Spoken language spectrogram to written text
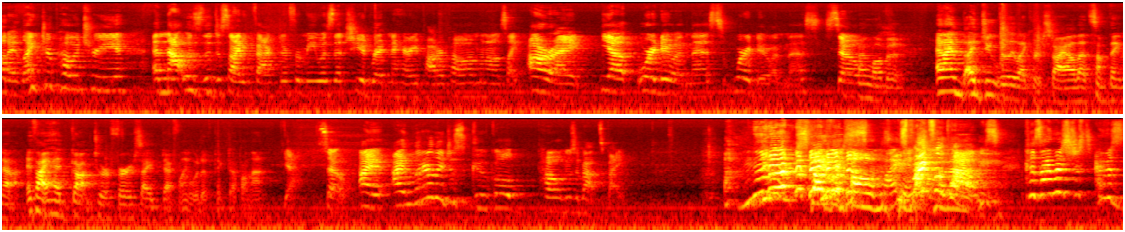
and I liked her poetry and that was the deciding factor for me was that she had written a Harry Potter poem and I was like, Alright, yep, we're doing this. We're doing this. So I love it. And I, I do really like her style. That's something that if I had gotten to her first, I definitely would have picked up on that. yeah. So I I literally just Googled poems about spite. Spiteful poems, bitch, Spiteful poems. me. Because I was just I was,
